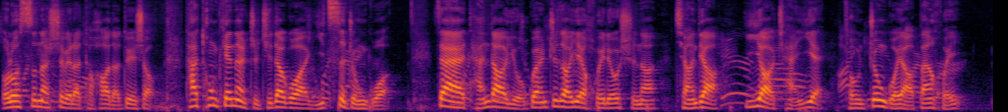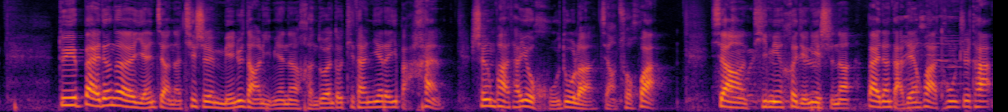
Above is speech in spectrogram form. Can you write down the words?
俄罗斯呢是为了头号的对手。他通篇呢只提到过一次中国，在谈到有关制造业回流时呢，强调医药产业从中国要搬回。对于拜登的演讲呢，其实民主党里面呢很多人都替他捏了一把汗，生怕他又糊涂了，讲错话。向提名贺锦丽时呢，拜登打电话通知他，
